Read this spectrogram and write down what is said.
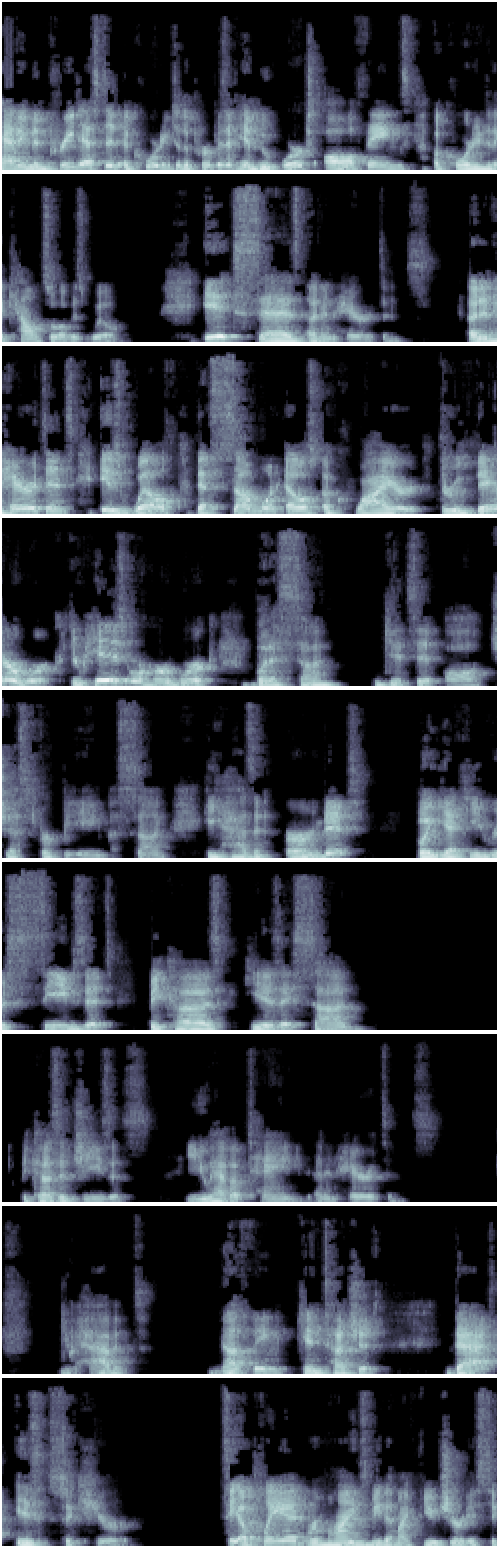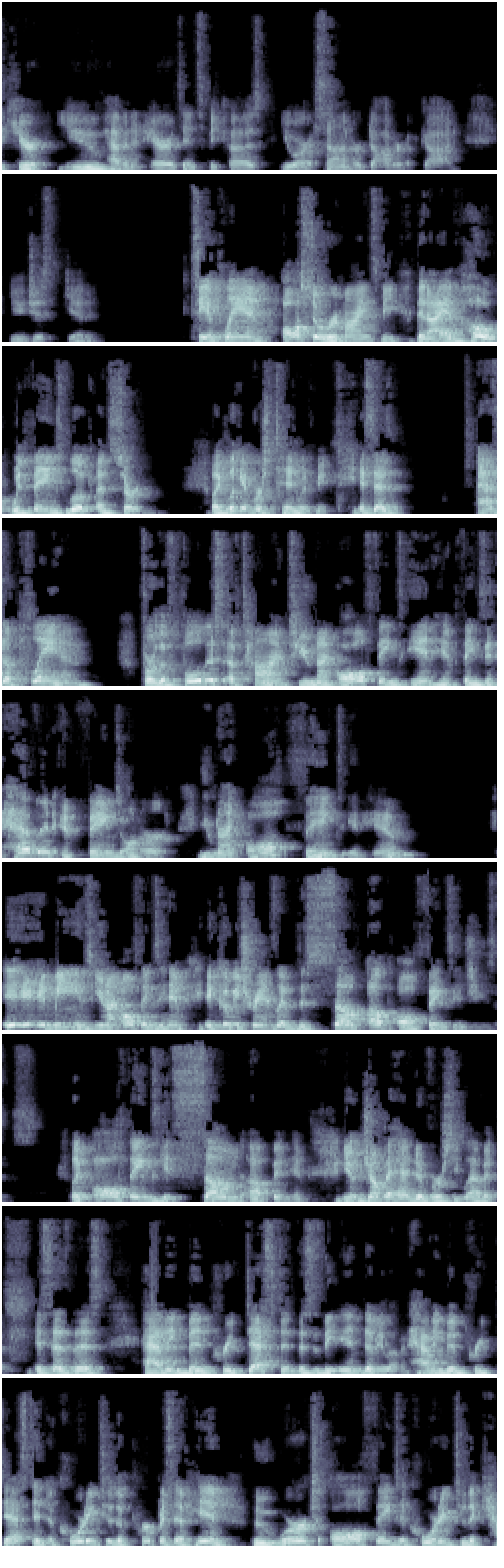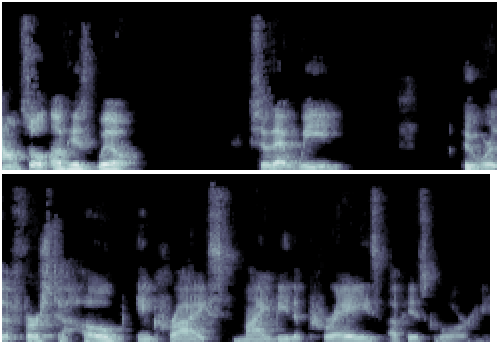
having been predestined according to the purpose of him who works all things according to the counsel of his will. It says an inheritance. An inheritance is wealth that someone else acquired through their work, through his or her work, but a son gets it all just for being a son. He hasn't earned it, but yet he receives it because he is a son. Because of Jesus, you have obtained an inheritance. You have it. Nothing can touch it. That is secure. See, a plan reminds me that my future is secure. You have an inheritance because you are a son or daughter of God. You just get it. See, a plan also reminds me that I have hope when things look uncertain. Like, look at verse 10 with me. It says, as a plan for the fullness of time to unite all things in him, things in heaven and things on earth. Unite all things in him? It, it, means unite all things in Him. It could be translated to sum up all things in Jesus. Like all things get summed up in Him. You know, jump ahead to verse 11. It says this, having been predestined, this is the end of 11, having been predestined according to the purpose of Him who works all things according to the counsel of His will, so that we, who were the first to hope in Christ, might be the praise of His glory.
